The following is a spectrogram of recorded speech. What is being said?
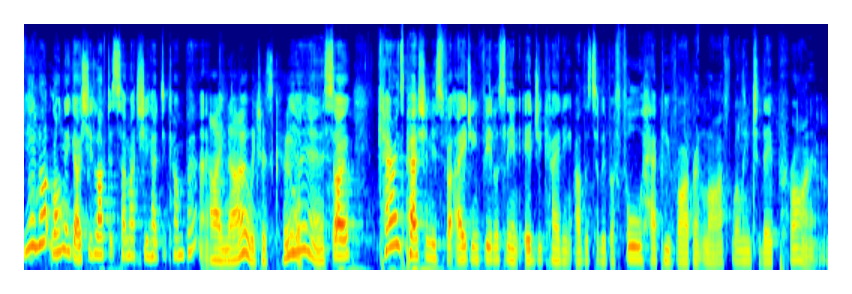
Yeah, not long ago. She loved it so much she had to come back. I know, which is cool. Yeah, so Karen's passion is for aging fearlessly and educating others to live a full, happy, vibrant life well into their prime.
